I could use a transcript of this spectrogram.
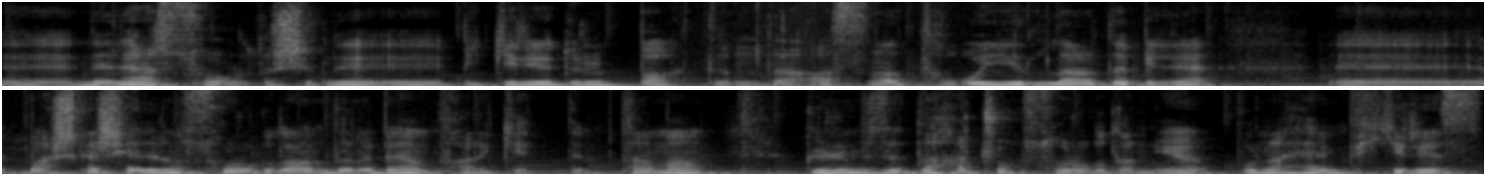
e, neler sordu. Şimdi e, bir geriye dönüp baktığımda aslında ta o yıllarda bile e, başka şeylerin sorgulandığını ben fark ettim. Tamam günümüzde daha çok sorgulanıyor. Buna hem fikiriz.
